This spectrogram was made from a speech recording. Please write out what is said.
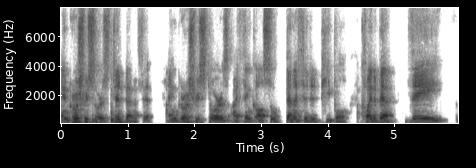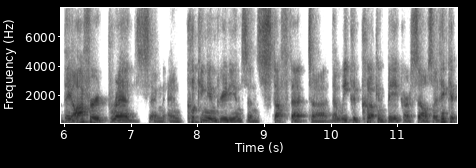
And grocery stores did benefit. And grocery stores, I think, also benefited people quite a bit. They they offered breads and, and cooking ingredients and stuff that uh, that we could cook and bake ourselves. So I think it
